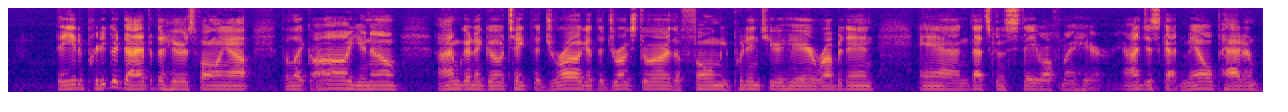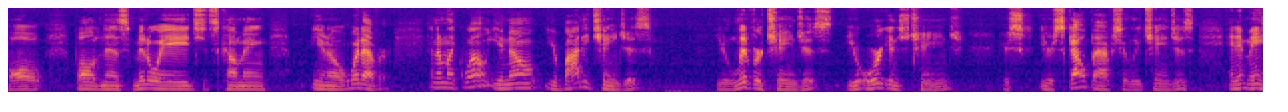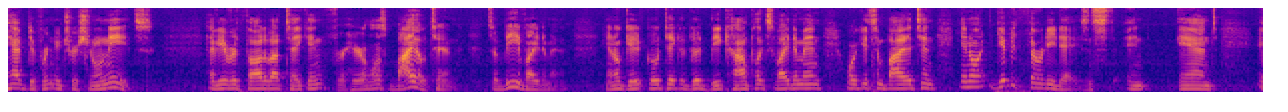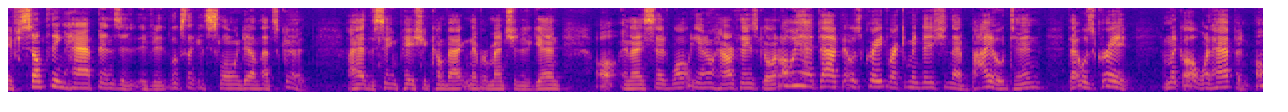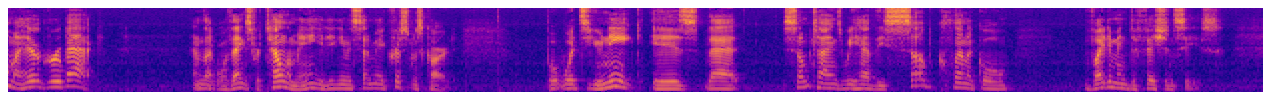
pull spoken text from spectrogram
They eat a pretty good diet, but their hair is falling out. They're like, oh, you know, I'm going to go take the drug at the drugstore, the foam you put into your hair, rub it in, and that's going to stave off my hair. I just got male pattern bald, baldness, middle age, it's coming, you know, whatever. And I'm like, well, you know, your body changes, your liver changes, your organs change, your, your scalp actually changes, and it may have different nutritional needs. Have you ever thought about taking, for hair loss, biotin? It's a B vitamin. You know, get, go take a good B complex vitamin or get some biotin. You know what? Give it 30 days. And, and, and if something happens, if it looks like it's slowing down, that's good. I had the same patient come back, never mentioned it again. Oh, and I said, well, you know, how are things going? Oh, yeah, doc, that was great recommendation. That biotin, that was great. I'm like, oh, what happened? Oh, my hair grew back. I'm like, well, thanks for telling me. You didn't even send me a Christmas card. But what's unique is that sometimes we have these subclinical vitamin deficiencies.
